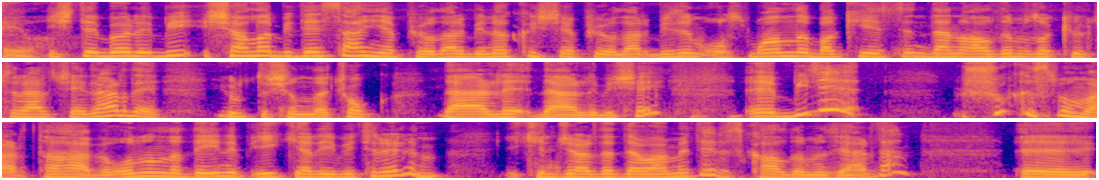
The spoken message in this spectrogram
Eyvallah. İşte böyle bir şala bir desen yapıyorlar, bir nakış yapıyorlar. Bizim Osmanlı bakiyesinden aldığımız o kültürel şeyler de yurt dışında çok değerli değerli bir şey. Ee, bir de şu kısmı var Taha abi. Onunla değinip ilk yarıyı bitirelim. İkinci yarıda devam ederiz kaldığımız yerden e,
